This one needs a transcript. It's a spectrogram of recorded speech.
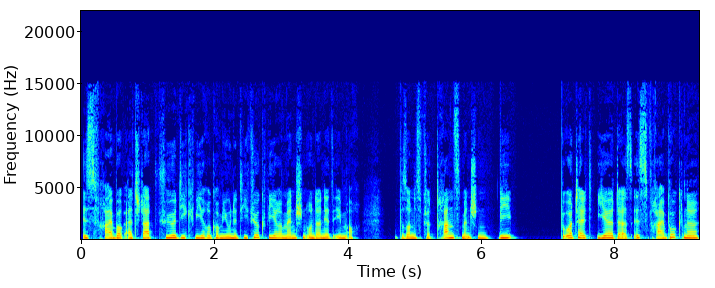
ist Freiburg als Stadt für die queere Community, für queere Menschen und dann jetzt eben auch besonders für Transmenschen. Wie beurteilt ihr das? Ist Freiburg eine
